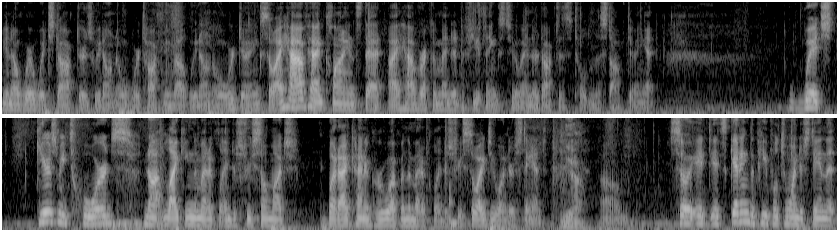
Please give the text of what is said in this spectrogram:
you know, we're witch doctors. We don't know what we're talking about. We don't know what we're doing. So I have had clients that I have recommended a few things to, and their doctors told them to stop doing it. Which gears me towards not liking the medical industry so much, but I kind of grew up in the medical industry, so I do understand. Yeah. Um, so it, it's getting the people to understand that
